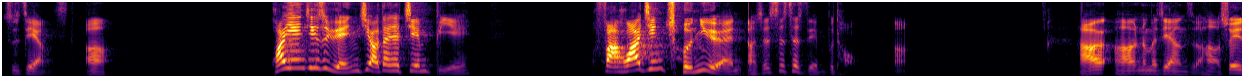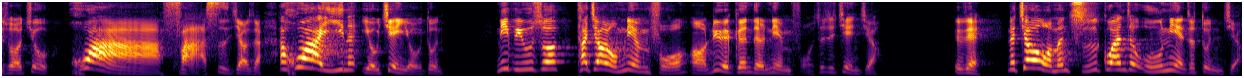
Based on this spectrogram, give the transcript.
是这样子的啊。华严经是原教，大家兼别；法华经纯元啊，这这这点不同。好好，那么这样子哈，所以说就化法四教这样啊，化一呢有见有顿。你比如说，他教我们念佛哦，劣根的念佛，这是见教，对不对？那教我们直观这无念这顿教，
